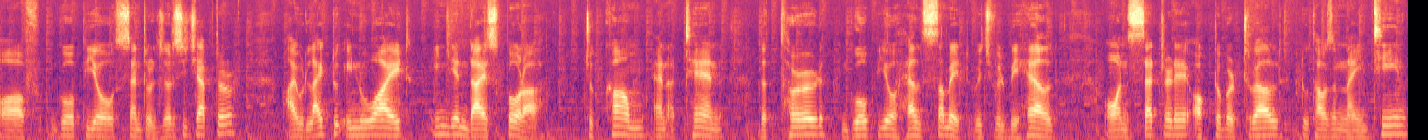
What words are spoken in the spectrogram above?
of GOPIO Central Jersey chapter. I would like to invite Indian diaspora to come and attend the third GOPIO Health Summit, which will be held on Saturday, October 12, 2019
